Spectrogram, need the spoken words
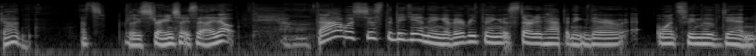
God, that's really strange. I said, I know. That was just the beginning of everything that started happening there once we moved in.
